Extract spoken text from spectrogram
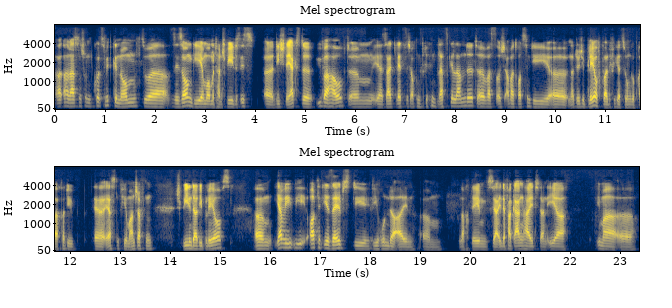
hast du schon kurz mitgenommen zur Saison, die ihr momentan spielt. Es ist äh, die stärkste überhaupt. Ähm, ihr seid letztlich auf dem dritten Platz gelandet, äh, was euch aber trotzdem die äh, natürlich die Playoff-Qualifikation gebracht hat. Die äh, ersten vier Mannschaften spielen da die Playoffs. Ähm, ja, wie, wie ordnet ihr selbst die, die Runde ein, ähm, nachdem es ja in der Vergangenheit dann eher immer äh,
